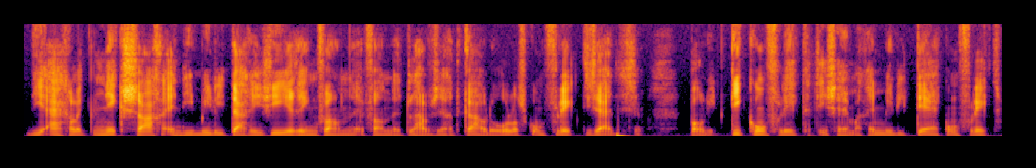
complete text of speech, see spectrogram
die eigenlijk niks zag in die militarisering van, van het, laten we zeggen, het Koude Oorlogsconflict. Die zei het is een politiek conflict, het is helemaal geen militair conflict.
